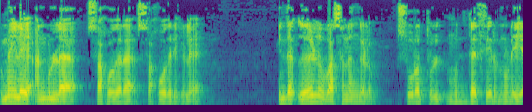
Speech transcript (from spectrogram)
உண்மையிலே அன்புள்ள சகோதர சகோதரிகளே இந்த ஏழு வசனங்களும் சூரத்துல் முத்தசிரனுடைய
